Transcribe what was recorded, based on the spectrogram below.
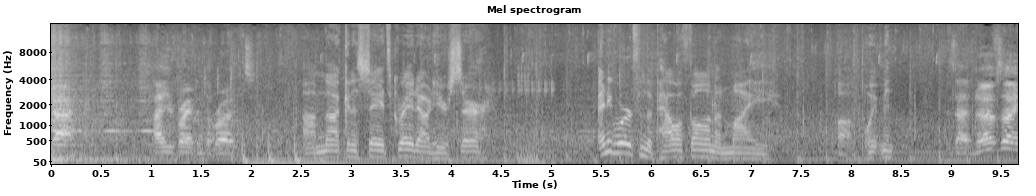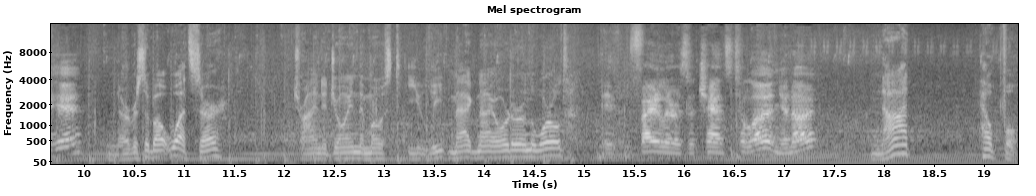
Jack, how you braving the roads? I'm not gonna say it's great out here, sir. Any word from the Palathon on my uh, appointment? Is that nerves I hear? Nervous about what, sir? Trying to join the most elite Magni order in the world? Even failure is a chance to learn, you know? Not helpful.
